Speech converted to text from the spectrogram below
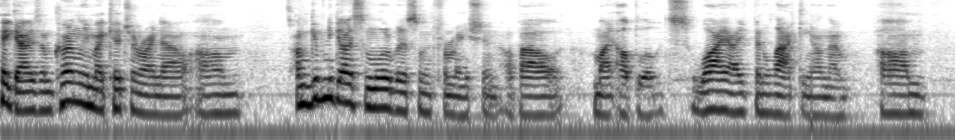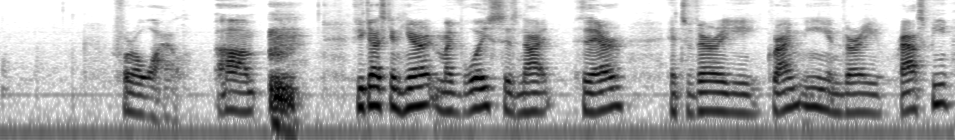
Hey guys, I'm currently in my kitchen right now. Um, I'm giving you guys some little bit of some information about my uploads, why I've been lacking on them um, for a while. Um, if you guys can hear it, my voice is not there. It's very grimy and very raspy.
